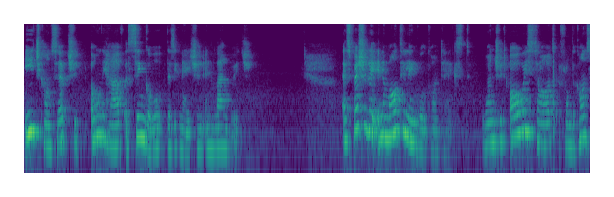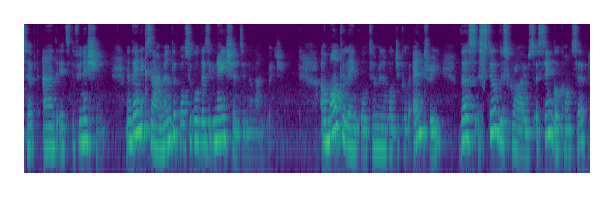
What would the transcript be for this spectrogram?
each concept should only have a single designation in a language. Especially in a multilingual context, one should always start from the concept and its definition, and then examine the possible designations in a language. A multilingual terminological entry thus still describes a single concept,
